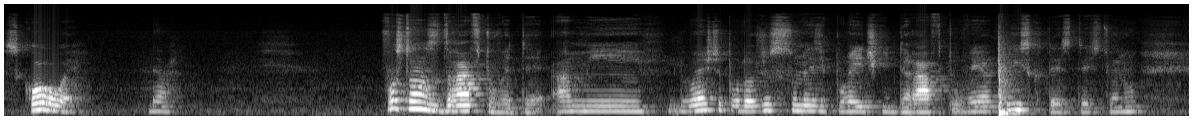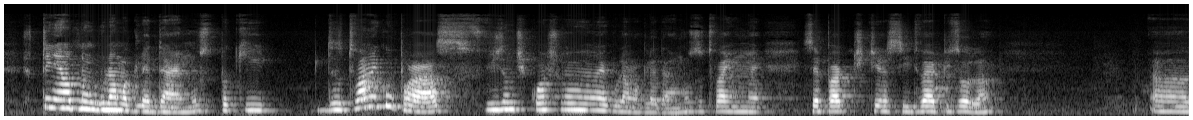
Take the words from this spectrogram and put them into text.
Скоро е. Да. Какво стана с драфтовете? Ами, добре, ще продължа с тези поредички драфтове, ако искате, естествено. Защото те нямат много голяма гледаемост, пък и затова не го правя. Аз виждам, че Clash Royale е най-голяма гледаемост, затова имаме все пак 42 епизода. А,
